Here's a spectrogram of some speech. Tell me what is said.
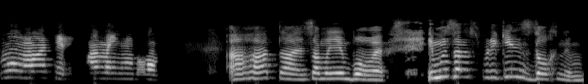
Ну, маті, саме їм було. Ага, та, саме імбове. І ми зараз прикинь здохнемо.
